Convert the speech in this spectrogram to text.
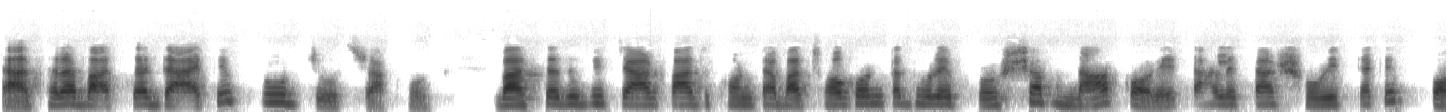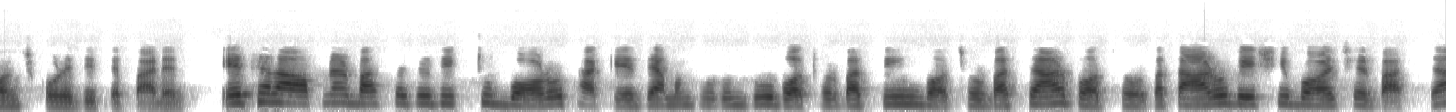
তাছাড়া বাচ্চার ডায়েটে ফ্রুট জুস রাখুন। বাচ্চা যদি চার, পাঁচ ঘণ্টা বা ছ ঘণ্টা ধরে প্রস্রাব না করে, তাহলে তার শরীরটাকে স্পঞ্জ করে দিতে পারেন। এছাড়া আপনার বাচ্চা যদি একটু বড় থাকে, যেমন ধরুন দু বছর বা তিন বছর বা চার বছর বা তারও বেশি বয়সের বাচ্চা,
